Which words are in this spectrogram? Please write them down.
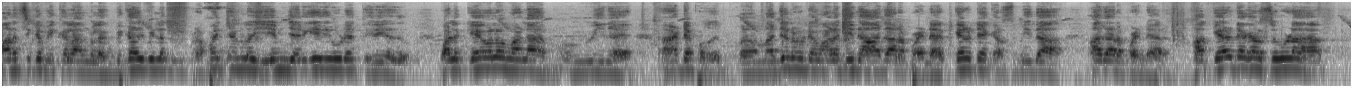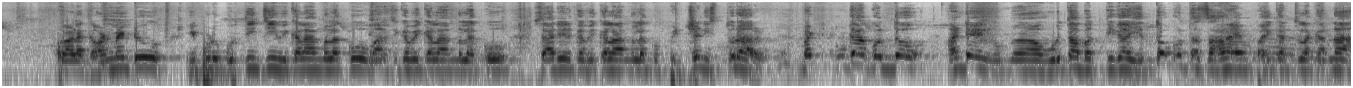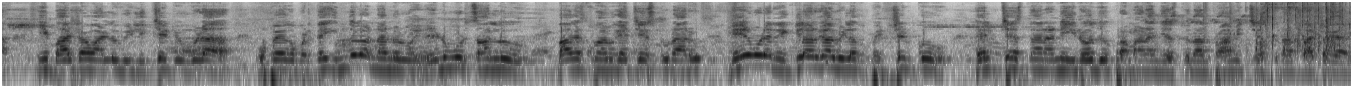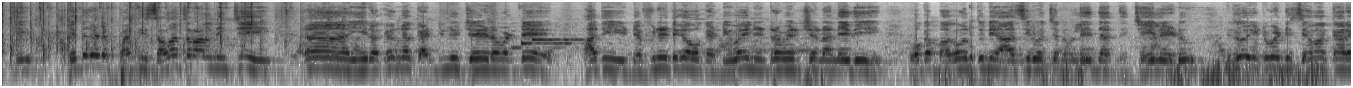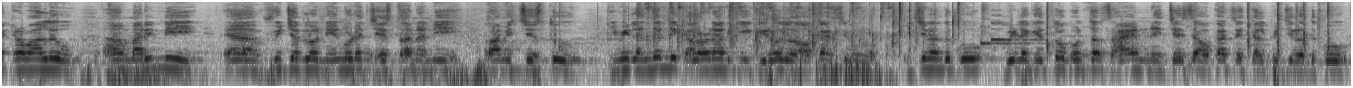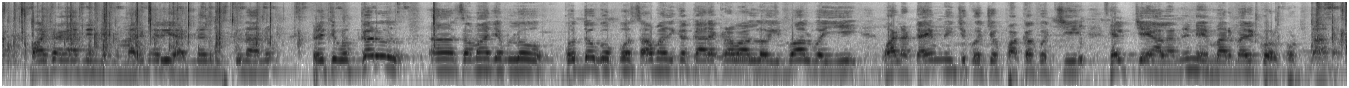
మానసిక వికలాంగులకు బికాజ్ వీళ్ళకి ఈ ప్రపంచంలో ఏం జరిగేది కూడా తెలియదు. వాళ్ళు కేవలం వాళ్ళ మీద అంటే మధ్యలో ఉండే వాళ్ళ మీద ఆధారపడినారు కేర్ టేకర్స్ మీద ఆధారపడినారు. ఆ కేర్ టేకర్స్ కూడా వాళ్ళ గవర్నమెంట్ ఇప్పుడు గుర్తించి వికలాంగులకు మానసిక వికలాంగులకు శారీరక వికలాంగులకు పెన్షన్ ఇస్తున్నారు. బట్ ఇంకా కొద్దో అంటే ఉడతా భక్తిగా ఎంతో కొంత సహాయం పై కన్నా ఈ భాష వాళ్ళు వీళ్ళు ఇచ్చేటివి కూడా ఉపయోగపడతాయి. ఇందులో నన్ను రెండు మూడు సార్లు భాగస్వామిగా చేసుకున్నారు. నేను కూడా రెగ్యులర్గా వీళ్ళకు పెన్షన్కు హెల్ప్ చేస్తానని ఈరోజు ప్రమాణం చేస్తున్నాను ప్రామిస్ చేస్తున్నాను భాష గారికి. ఎందుకంటే పది సంవత్సరాల నుంచి ఈ రకంగా కంటిన్యూ చేయడం అంటే అది డెఫినెట్గా ఒక డివైన్ ఇంటర్వెన్షన్ అనేది ఒక భగవంతుని ఆశీర్వచనం లేదు అది చేయలేడు. సో ఇటువంటి సేవా కార్యక్రమాలు మరిన్ని ఫ్యూచర్లో నేను కూడా చేస్తానని ప్రామిస్ చేస్తూ వీళ్ళందరినీ కలవడానికి ఈరోజు అవకాశం ఇచ్చినందుకు వీళ్ళకి ఎంతో కొంత సహాయం నేను చేసే అవకాశం కల్పించినందుకు భాషా గారిని నేను మరీ మరీ అభినందిస్తున్నాను. ప్రతి ఒక్కరూ సమాజంలో కొద్ది గొప్ప సామాజిక కార్యక్రమాల్లో ఇన్వాల్వ్ అయ్యి వాళ్ళ టైం నుంచి కొంచెం పక్కకు వచ్చి హెల్ప్ చేయాలని నేను మరి మరి కోరుకుంటున్నాను.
